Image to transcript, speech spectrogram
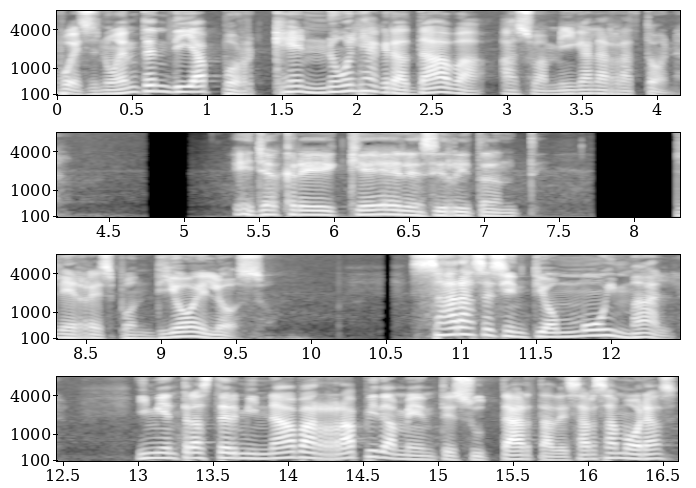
pues no entendía por qué no le agradaba a su amiga la ratona. Ella cree que eres irritante. Le respondió el oso. Sara se sintió muy mal y mientras terminaba rápidamente su tarta de zarzamoras,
